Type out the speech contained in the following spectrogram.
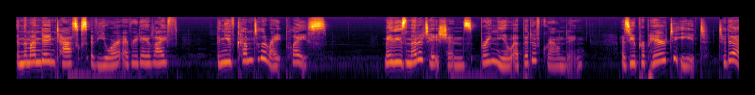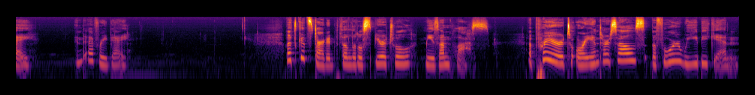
in the mundane tasks of your everyday life, then you've come to the right place. May these meditations bring you a bit of grounding as you prepare to eat today and every day. Let's get started with a little spiritual mise en place, a prayer to orient ourselves before we begin.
